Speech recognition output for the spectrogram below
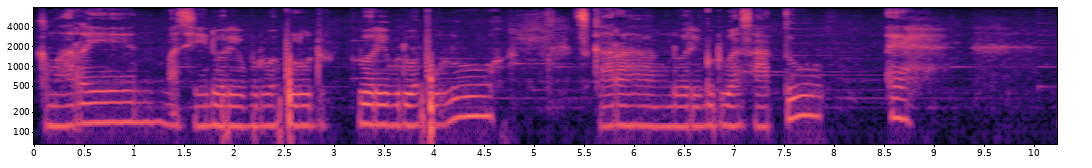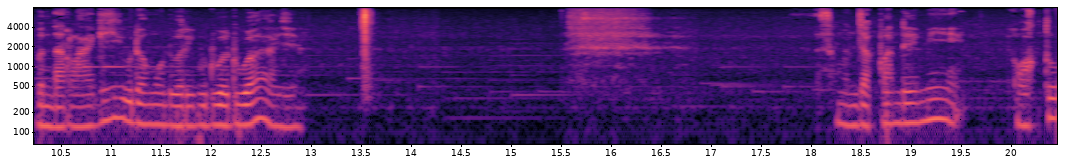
Kemarin masih 2020 2020 sekarang 2021 eh bentar lagi udah mau 2022 aja. Semenjak pandemi waktu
